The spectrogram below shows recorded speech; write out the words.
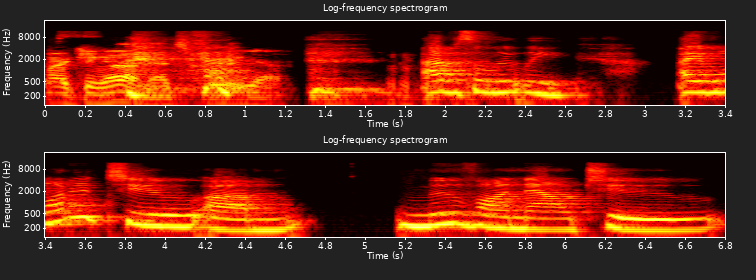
marching on. That's true. Yeah. absolutely. I wanted to um, move on now to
